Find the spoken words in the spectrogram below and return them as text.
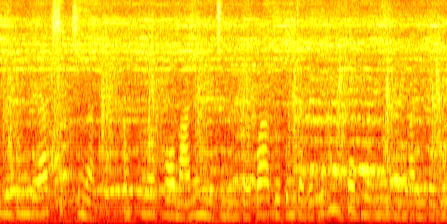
성공회대 노동대학 10주년 앞으로 더 많은 이주민들과 노동자들이 함께 배우는 공간이 되길.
